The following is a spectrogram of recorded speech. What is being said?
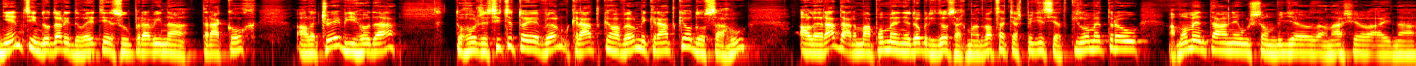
Nemci im dodali dve tie súpravy na trakoch, ale čo je výhoda toho, že síce to je veľmi krátkeho veľmi krátkeho dosahu, ale radar má pomerne dobrý dosah, má 20 až 50 km a momentálne už som videl a našiel aj na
